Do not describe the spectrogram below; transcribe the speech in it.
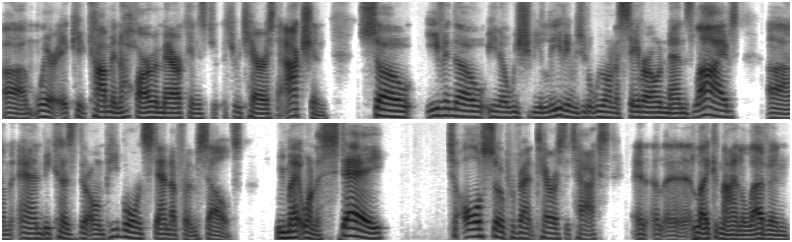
um, where it could come and harm Americans th- through terrorist action. So even though you know we should be leaving, we, we want to save our own men's lives, um, and because their own people won't stand up for themselves, we might want to stay to also prevent terrorist attacks and, and like 9/11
